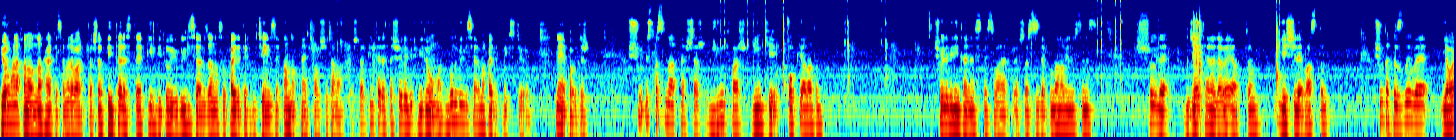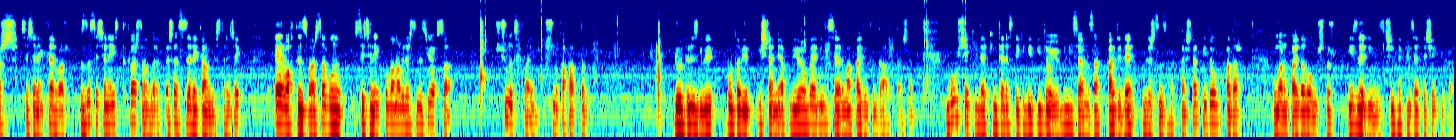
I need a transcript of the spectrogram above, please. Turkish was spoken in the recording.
Yorumhane kanalından herkese merhaba arkadaşlar. Pinterest'te bir videoyu bilgisayarınıza nasıl kaydedebileceğinizi anlatmaya çalışacağım arkadaşlar. Pinterest'te şöyle bir videom var. Bunu bilgisayarıma kaydetmek istiyorum. Ne yapabilir? Şu üst kısımda arkadaşlar link var. Linki kopyaladım. Şöyle bir internet sitesi var arkadaşlar. Siz de kullanabilirsiniz. Şöyle CTRL yaptım. Yeşile bastım. Şurada hızlı ve yavaş seçenekler var. Hızlı seçeneği tıklarsanız arkadaşlar size reklam gösterecek. Eğer vaktiniz varsa bunu seçeneği kullanabilirsiniz. Yoksa şunu tıklayın. Şunu kapattım. Gördüğünüz gibi burada bir işlem yapılıyor ve bilgisayarıma kaydedildi arkadaşlar. Bu şekilde Pinterest'teki bir videoyu bilgisayarınıza kaydedebilirsiniz arkadaşlar. Video bu kadar. Umarım faydalı olmuştur. İzlediğiniz için hepinize teşekkürler.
